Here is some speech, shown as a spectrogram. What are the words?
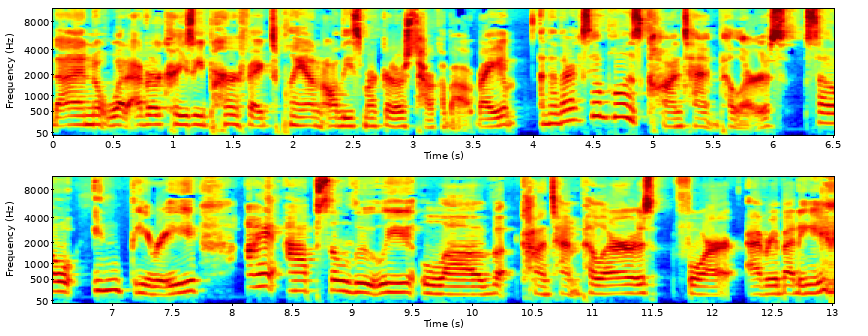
than whatever crazy perfect plan all these marketers talk about, right? Another example is content pillars. So, in theory, I absolutely love content pillars for everybody,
